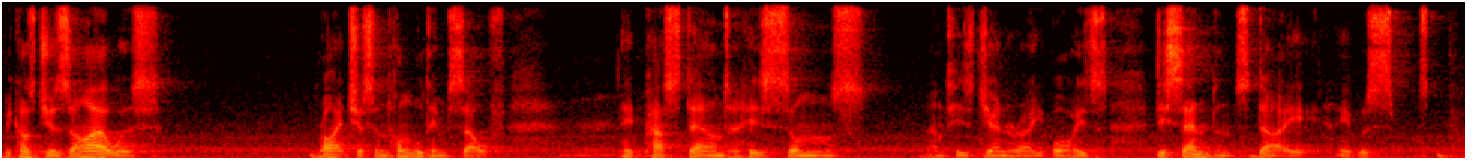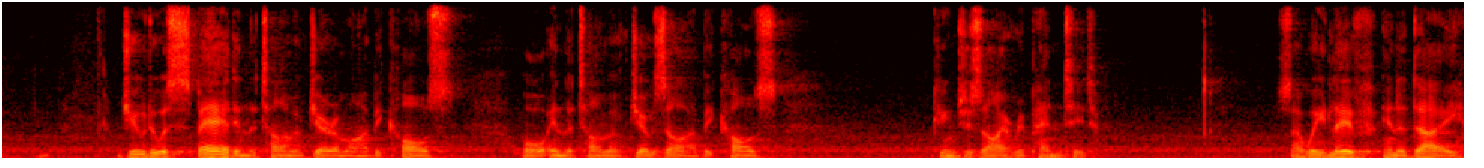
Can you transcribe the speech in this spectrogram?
Because Josiah was righteous and humbled himself, it passed down to his sons and his generate or his descendants' day. It was Judah was spared in the time of Jeremiah because, or in the time of Josiah, because King Josiah repented. So we live in a day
